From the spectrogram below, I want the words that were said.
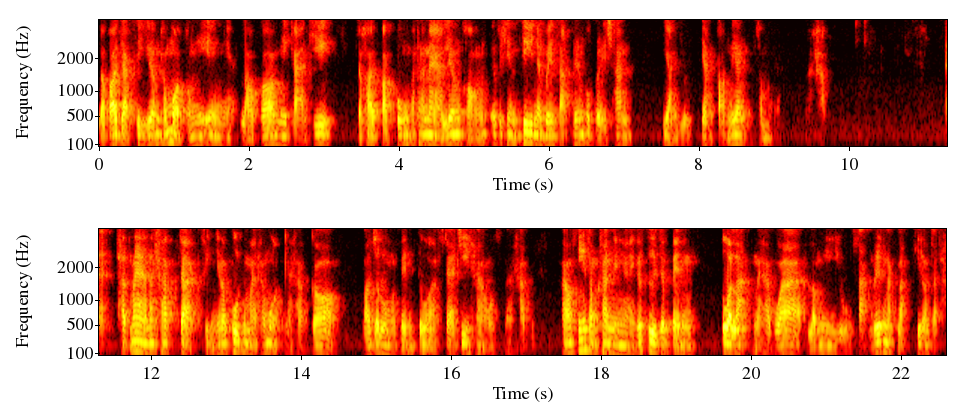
แล้วก็จากสี่เรื่องทั้งหมดตรงนี้เองเนี่ยเราก็มีการที่จะคอยปรับปรุงพัฒนาเรื่องของ efficiency ในบริษัทเรื่อง operation อย่างอยู่อย่างต่อเนื่องเสมอ ถัดมานะครับจากสิ่งที่เราพูดกันมาทั้งหมดนะครับ ก็เราจะลงมาเป็นตัว strategy house นะครับ house นี้สำคัญยังไงก็คือจะเป็นตัวหลักนะครับว่าเรามีอยู่ 3 เรื่องหลักๆ ที่เราจะท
